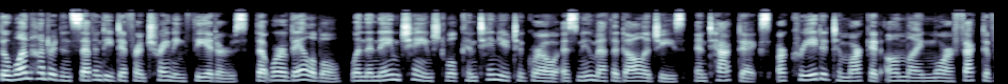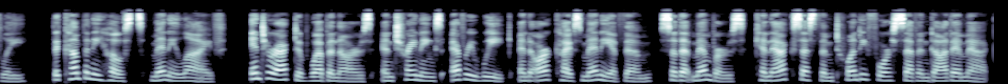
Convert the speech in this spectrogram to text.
The 170 different training theaters that were available when the name changed will continue to grow as new methodologies and tactics are created to market online more effectively. The company hosts many live interactive webinars and trainings every week and archives many of them so that members can access them 24-7. IMAC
